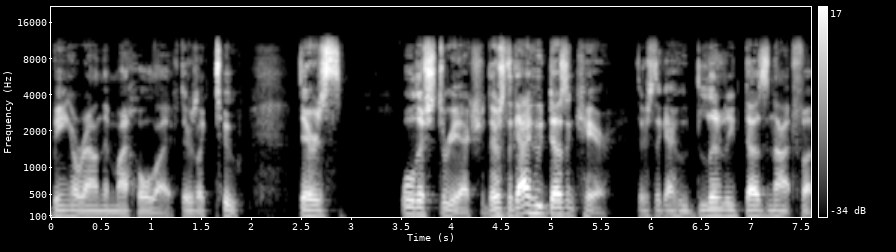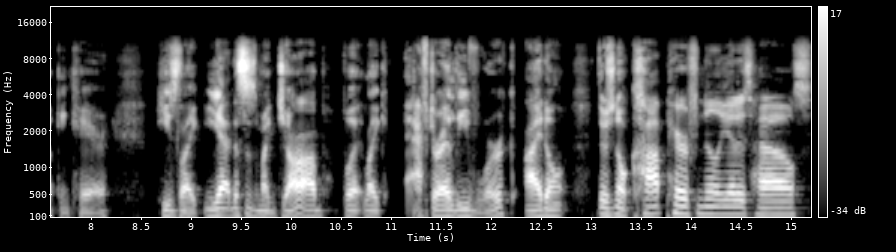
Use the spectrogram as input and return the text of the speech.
being around them my whole life. There's like two. There's, well, there's three actually. There's the guy who doesn't care. There's the guy who literally does not fucking care. He's like, yeah, this is my job, but like after I leave work, I don't. There's no cop paraphernalia at his house.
